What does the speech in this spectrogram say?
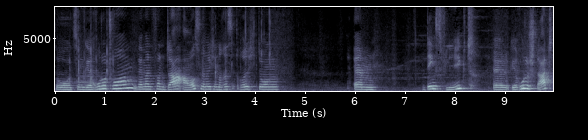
So, zum Gerudo-Turm. Wenn man von da aus, nämlich in Richtung ähm, Dings fliegt, äh, Gerudo-Stadt,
